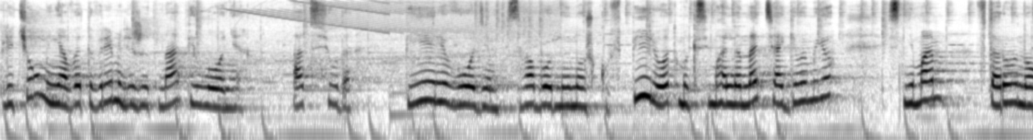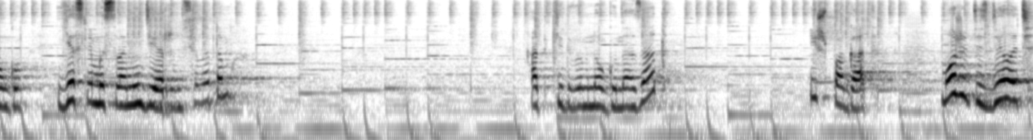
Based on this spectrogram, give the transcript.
Плечо у меня в это время лежит на пилоне. Отсюда переводим свободную ножку вперед, максимально натягиваем ее, снимаем вторую ногу. Если мы с вами держимся в этом, откидываем ногу назад – и шпагат. Можете сделать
